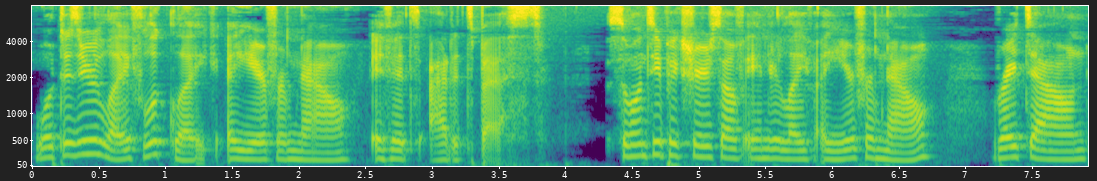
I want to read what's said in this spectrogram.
What does your life look like a year from now if it's at its best? So, once you picture yourself and your life a year from now, write down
